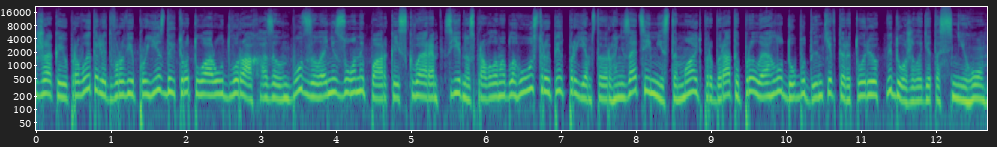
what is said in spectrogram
ЖЕКи й управителі, дворові проїзди й тротуару у дворах, а зеленбуд, зелені зони, парки й сквери. Згідно з правилами благоустрою, підприємства і організації міста мають прибирати прилеглу до будинків територію від ожеледі та снігу.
